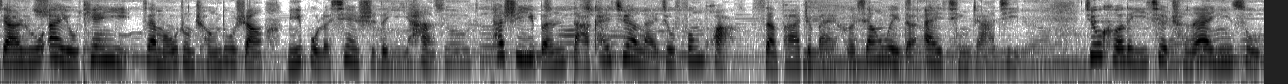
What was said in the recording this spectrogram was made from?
假如爱有天意，在某种程度上弥补了现实的遗憾，它是一本打开卷来就风化、散发着百合香味的爱情札记，纠合了一切纯爱因素，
